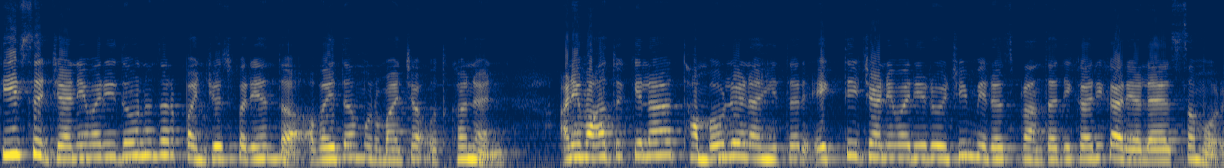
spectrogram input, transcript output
तीस जानेवारी दोन हजार पंचवीसपर्यंत अवैध मुरमाच्या उत्खनन आणि वाहतुकीला थांबवले नाही तर एकतीस जानेवारी रोजी मिरज प्रांताधिकारी कार्यालयासमोर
